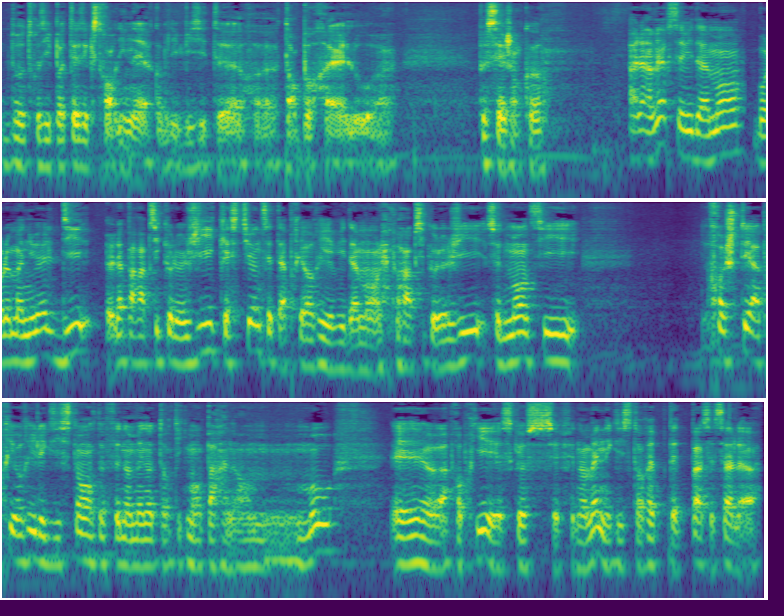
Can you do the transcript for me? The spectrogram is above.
d'autres hypothèses extraordinaires comme des visiteurs euh, temporels ou euh, que sais-je encore. A l'inverse, évidemment, bon, le manuel dit euh, la parapsychologie questionne cet a priori, évidemment. La parapsychologie se demande si rejeter a priori l'existence de phénomènes authentiquement paranormaux est approprié. Est-ce que ces phénomènes n'existeraient peut-être pas? C'est ça la,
